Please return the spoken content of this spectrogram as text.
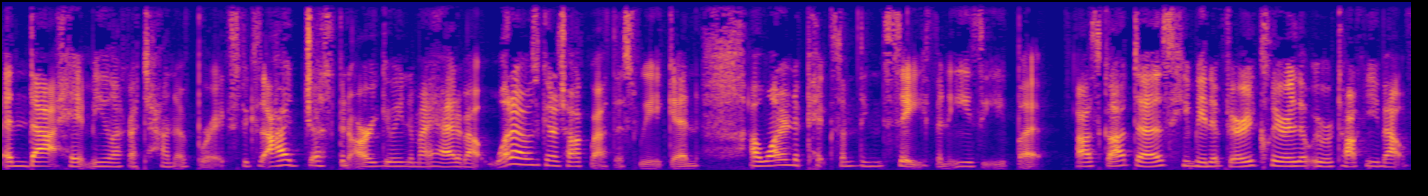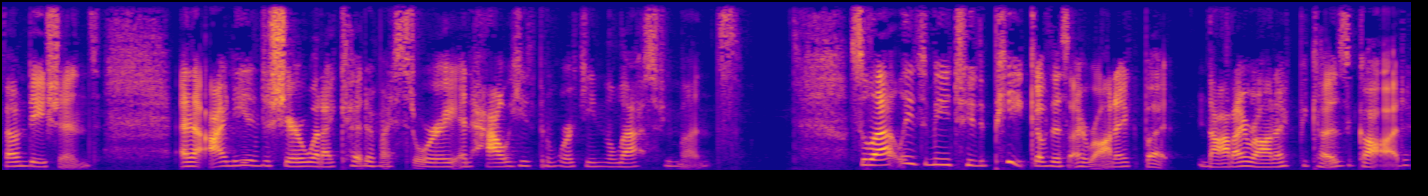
And that hit me like a ton of bricks because I had just been arguing in my head about what I was going to talk about this week. And I wanted to pick something safe and easy. But as God does, He made it very clear that we were talking about foundations. And I needed to share what I could of my story and how He's been working the last few months. So that leads me to the peak of this ironic, but not ironic because God.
